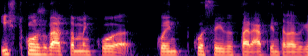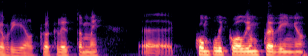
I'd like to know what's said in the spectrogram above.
isto conjugado também com a, com a, com a saída de Tarapte e a entrada de Gabriel, que eu acredito também uh, complicou ali um bocadinho.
